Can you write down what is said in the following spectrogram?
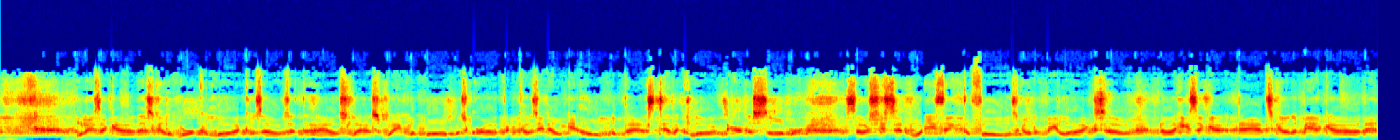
leave. Well, he's a guy that's going to work a lot because I was at the house last week. My mom was griping because he don't get home till past 10 o'clock during the summer. So she said, what do you think the fall is going to be like? So, no, he's a good, dad's going to be a guy that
